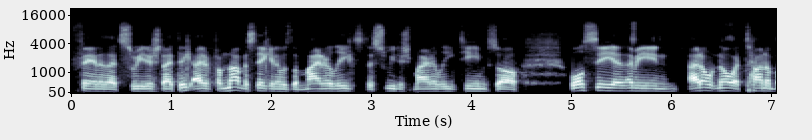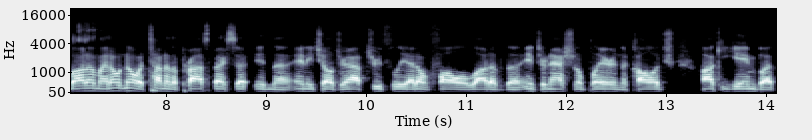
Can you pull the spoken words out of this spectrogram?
fan of that Swedish. And I think, if I'm not mistaken, it was the minor leagues, the Swedish minor league team. So we'll see. I mean, I don't know a ton about them. I don't know a ton of the prospects in the NHL draft. Truthfully, I don't follow a lot of the international player in the college hockey game, but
